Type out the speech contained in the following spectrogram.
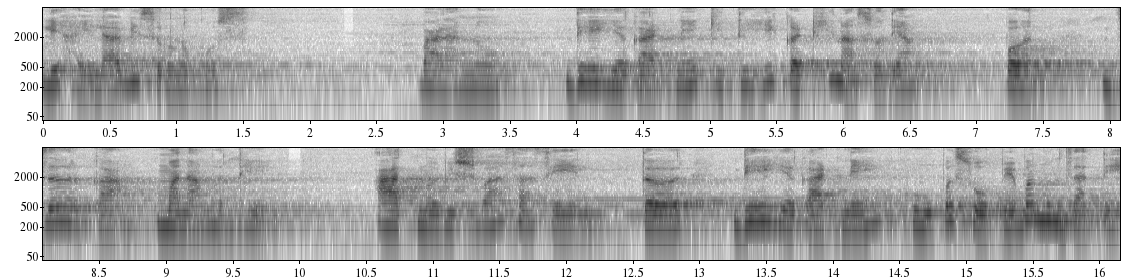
लिहायला विसरू नकोस. बाळांनो ध्येय गाठणे कितीही कठीण असू द्या पण जर का मनामध्ये आत्मविश्वास असेल तर ध्येय गाठणे खूप सोपे बनून जाते.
